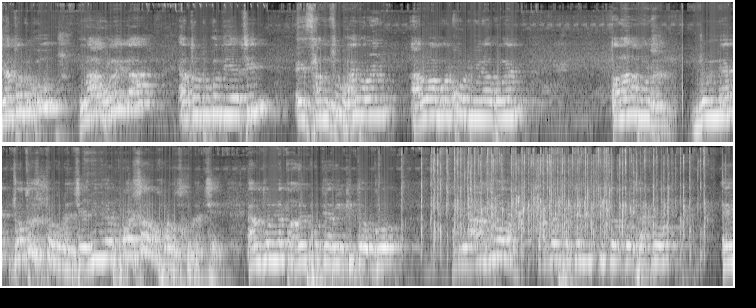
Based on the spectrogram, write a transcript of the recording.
যতটুকু না হলে না, এতটুকু দিয়েছি। এই শামসু ভাই বলেন আরও আমার কর্মীরা বলেন, তারা আমার জন্য যথেষ্ট করেছে, নিজের পয়সাও খরচ করেছে। এর জন্য তাদের প্রতি আমি কৃতজ্ঞ। আমি আজও তাদের প্রতি আমি কৃতজ্ঞ থাকব। এই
